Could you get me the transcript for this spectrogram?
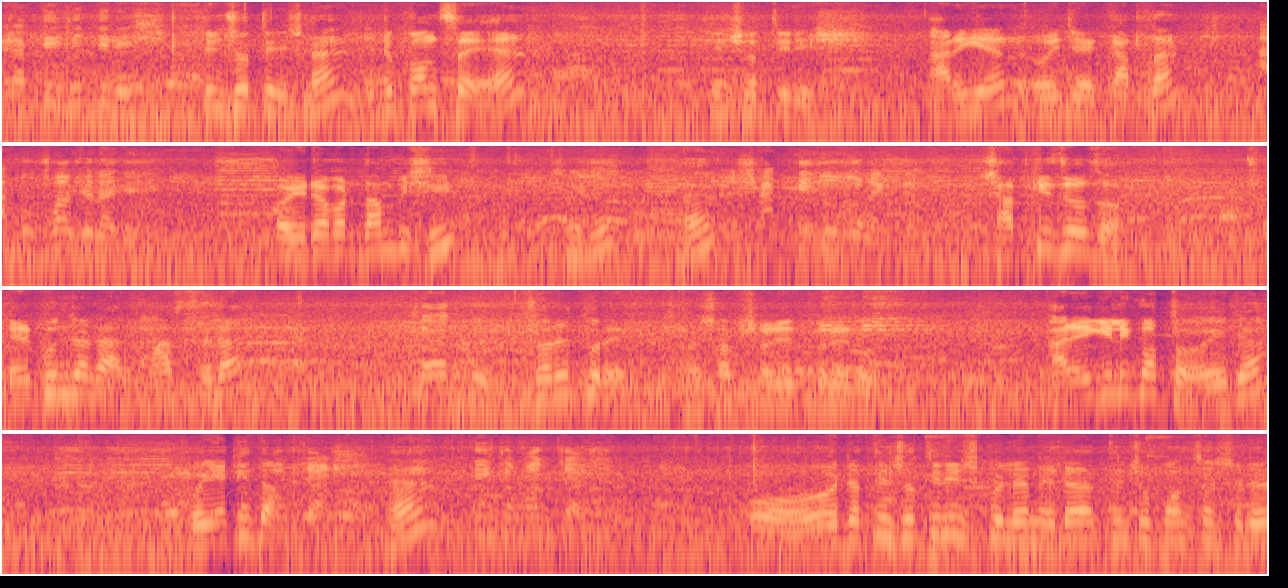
এটা তিনশো তিরিশ। তিনশো তিরিশ না? একটু কমছে হ্যাঁ? তিনশো তিরিশ। আর ইয়ের ওই যে কাতলা? ছয়শো টাকা ওই এটা আবার দাম বেশি? হ্যাঁ? সাত কেজি ওজন একটা। সাত কেজি ওজন। এর কোন জায়গার? মাছ সেটা? শরীরপুরে সব শরীরপুরেরই আর এগুলি কত এইটা? ওই একই দাম? হ্যাঁ? ও ওইটা তিনশো তিরিশ করলেন এটা তিনশো পঞ্চাশ এটা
